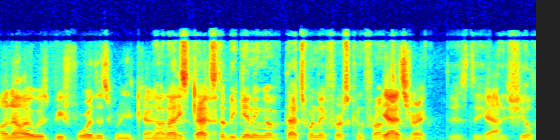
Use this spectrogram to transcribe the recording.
Oh no, it was before this when he's kind No, of that's like. that's uh, the beginning of that's when they first confront Yeah, him. that's right. Is the, Yeah. the shield.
